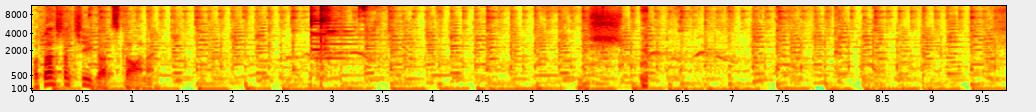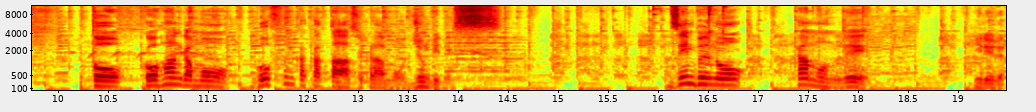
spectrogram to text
私たちが使わない。とご飯がもう5分かかったそれからもう準備です全部のカモンで入れる。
